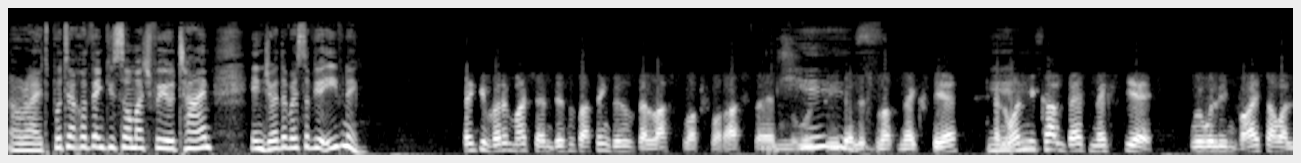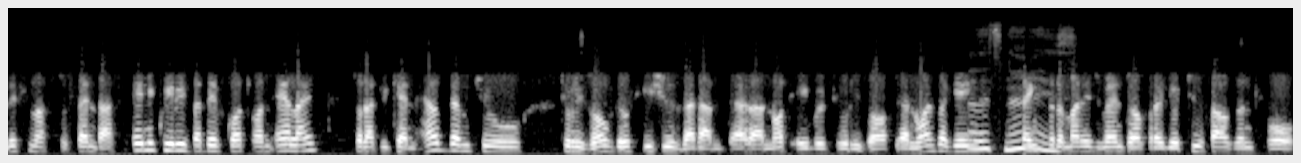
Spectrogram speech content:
All right. Phuthego, thank you so much for your time. Enjoy the rest of your evening. Thank you very much. And this is, I think, this is the last slot for us, and we'll see the listeners next year. And when we come back next year, we will invite our listeners to send us any queries that they've got on airlines, so that we can help them to to resolve those issues that are that are not able to resolve. And once again, Oh, that's thanks to the management of Radio 2000 for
